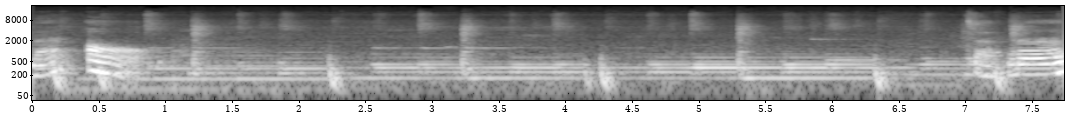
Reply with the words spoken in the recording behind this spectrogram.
และออกจากนั้น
